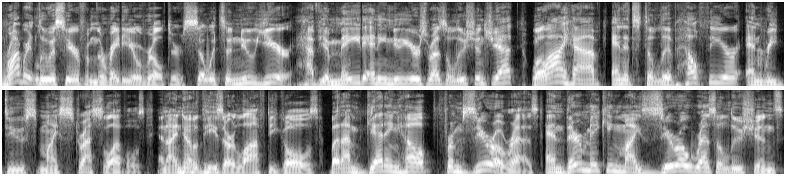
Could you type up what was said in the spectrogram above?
Robert Lewis here from the Radio Realtors. So it's a new year. Have you made any New Year's resolutions yet? Well, I have, and it's to live healthier and reduce my stress levels. And I know these are lofty goals, but I'm getting help from Zerorez, and they're making my zero resolutions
